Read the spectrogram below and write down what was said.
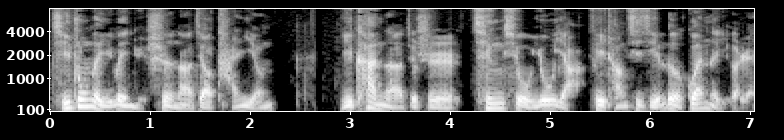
其中的一位女士呢，叫谭莹，一看呢就是清秀优雅、非常积极乐观的一个人。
